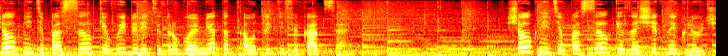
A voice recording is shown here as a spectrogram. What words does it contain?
Щелкните по ссылке «Выберите другой метод аутентификации». Щелкните по ссылке «Защитный ключ».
